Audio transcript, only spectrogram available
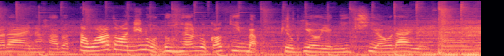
ก็ได้นะคะแบบแต่ว่าตอนนี้หนูโตแล้วหนูก็กินแบบเพียวๆอย่างนี้เคี้ยวได้เลยค่ะ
